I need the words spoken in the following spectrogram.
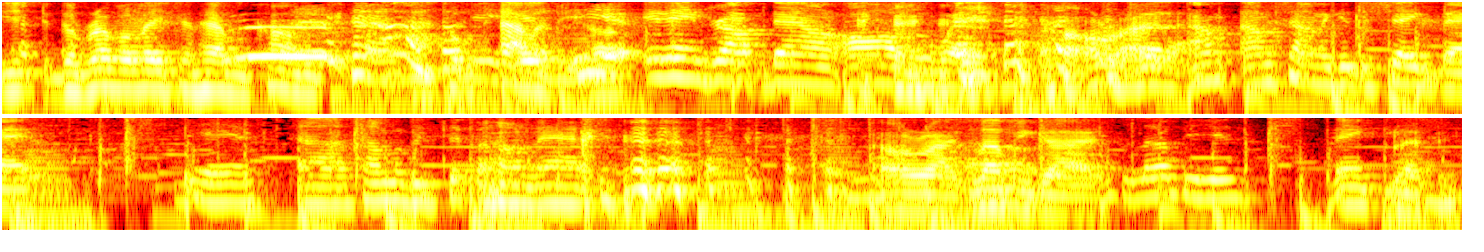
The revelation haven't come in totality. It, it- it ain't dropped down all the way. All right. But I'm, I'm trying to get the shake back. Yes, Uh, so I'm going to be sipping on that. All right. Love you guys. love you. Thank you. Blessings.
